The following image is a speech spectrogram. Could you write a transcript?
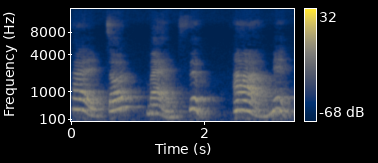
8절 말씀. 아멘.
